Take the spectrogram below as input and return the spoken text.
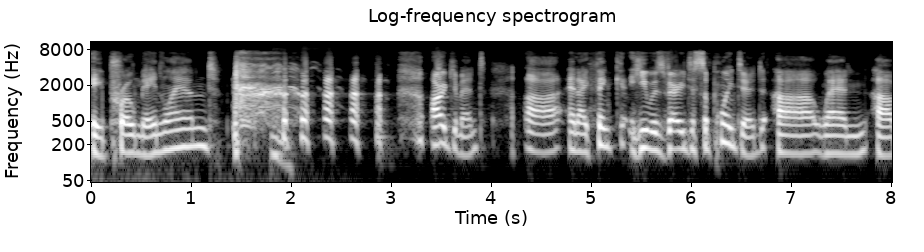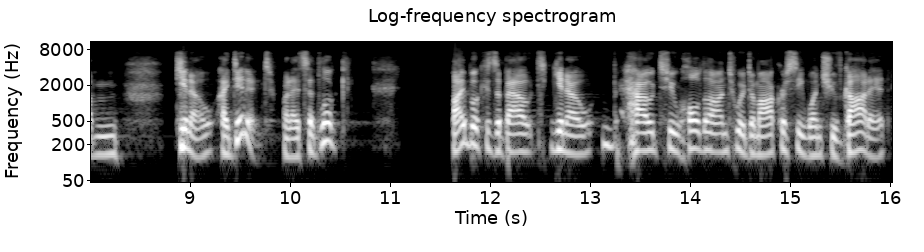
a pro mainland argument. Uh, and I think he was very disappointed uh, when, um, you know, I didn't. When I said, look, my book is about, you know, how to hold on to a democracy once you've got it.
